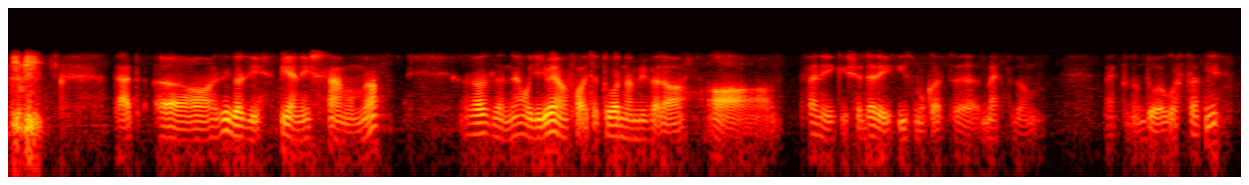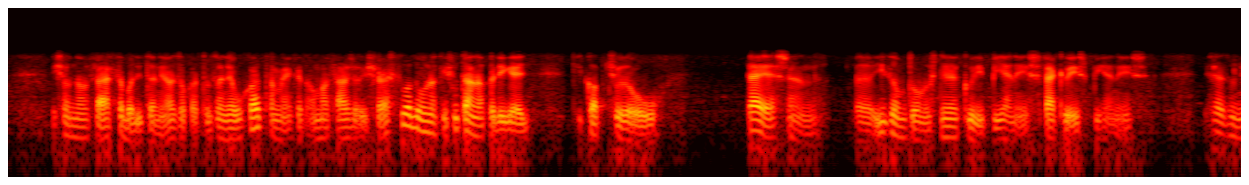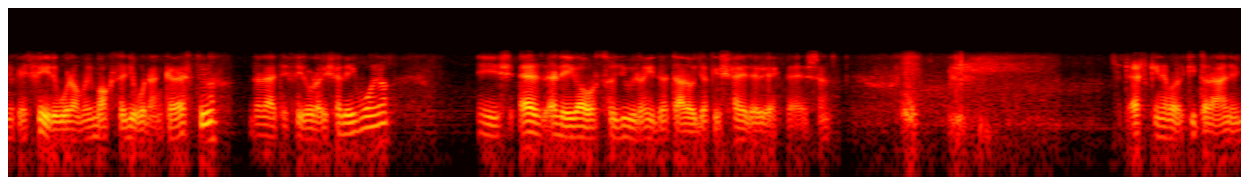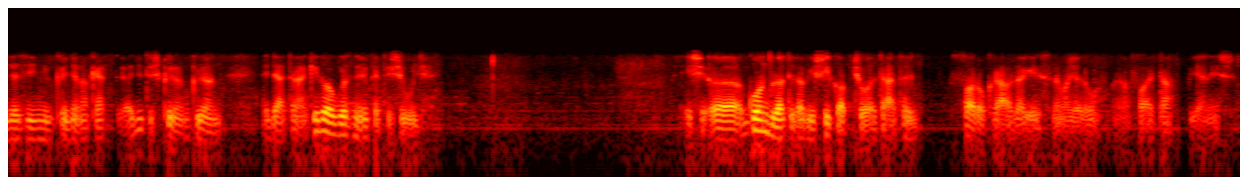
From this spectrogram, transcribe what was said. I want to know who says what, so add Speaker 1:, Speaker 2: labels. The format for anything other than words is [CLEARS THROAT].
Speaker 1: [CLEARS THROAT] Tehát az igazi pihenés számomra az az lenne, hogy egy olyan fajta torna, amivel a, a fenék és a derékizmokat meg tudom, meg tudom dolgoztatni, és onnan felszabadítani azokat az anyagokat, amelyeket a masszázsal is felszabadulnak, és utána pedig egy kikapcsoló, teljesen izomtónus nélküli pihenés, fekvés pihenés. És ez mondjuk egy fél óra, vagy max. egy órán keresztül, de lehet egy fél óra is elég volna, és ez elég ahhoz, hogy újra hidratálódjak és helyrejöjjek teljesen. Hát ezt kéne valahogy kitalálni, hogy ez így működjön a kettő együtt, és külön-külön egyáltalán kidolgozni őket, és úgy. És uh, gondolatilag is kikapcsol, tehát hogy szarok rá az egészre magyarul, olyan fajta pihenés.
